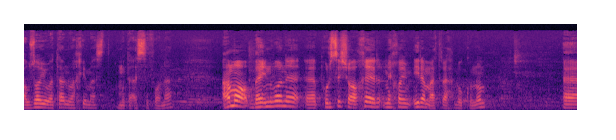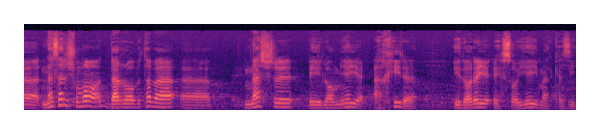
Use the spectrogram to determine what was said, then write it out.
اوضاع وطن وخیم است. متاسفانه. اما به عنوان پرسش آخر می‌خوایم این مطرح بکنم. نظر شما در رابطه به نشر اعلامیه اخیر اداره احسایه مرکزی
